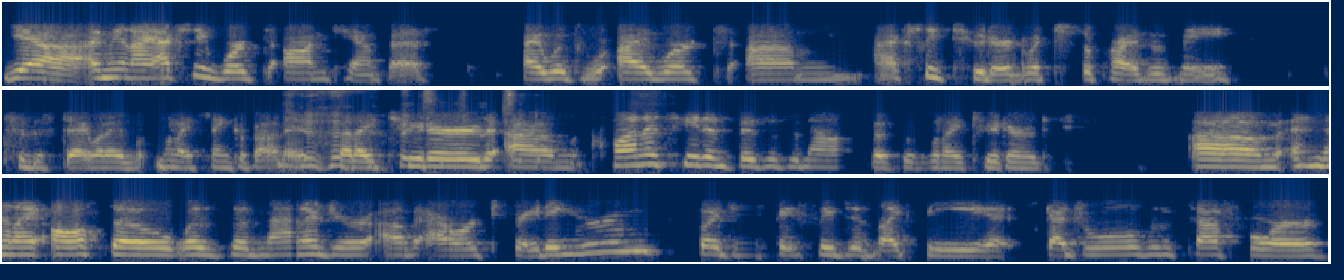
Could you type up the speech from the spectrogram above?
Yeah i mean i actually worked on campus. I was i worked um i actually tutored which surprises me to this day when i when i think about it. But i tutored um, quantitative business analysis was what i tutored um, and then I also was the manager of our trading room. So I just basically did like the schedules and stuff for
